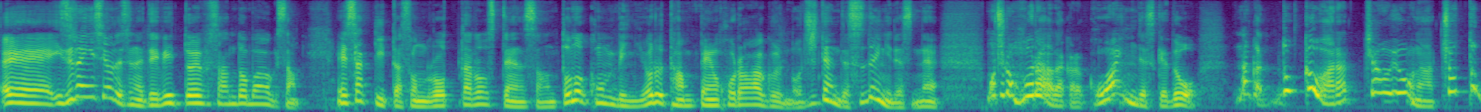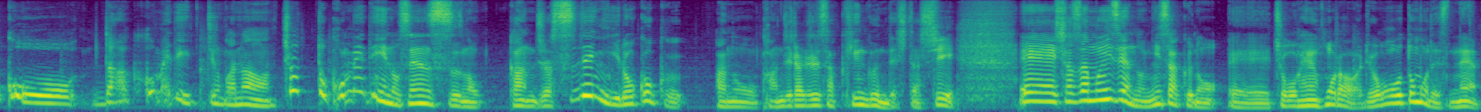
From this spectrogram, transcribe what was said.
えー、いずれにせよですねデビッド・エフ・サンドバーグさん、えー、さっき言ったそのロッタ・ロステンさんとのコンビによる短編ホラー群の時点ですでにですねもちろんホラーだから怖いんですけどなんかどっか笑っちゃうようなちょっとこうダークコメディっていうのかなちょっとコメディのセンスの感じはすでに色濃くあの感じられる作品群でしたし、えー、シャザム以前の2作の、えー、長編ホラーは両方ともですね、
